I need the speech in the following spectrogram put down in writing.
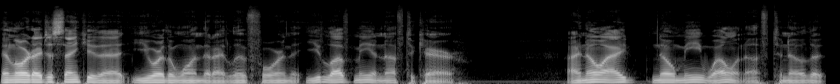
And Lord, I just thank you that you are the one that I live for and that you love me enough to care. I know I know me well enough to know that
